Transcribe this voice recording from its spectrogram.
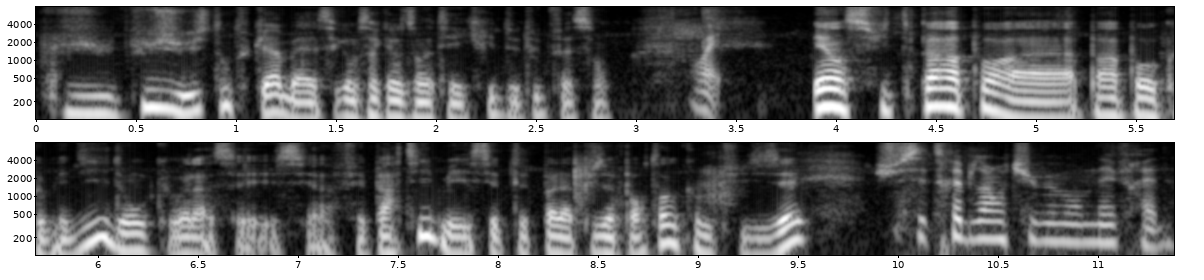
plus, plus, justes. En tout cas, bah, c'est comme ça qu'elles ont été écrites de toute façon. Ouais. Et ensuite, par rapport, à, par rapport aux comédies, donc voilà, c'est, c'est fait partie, mais c'est peut-être pas la plus importante, comme tu disais. Je sais très bien où tu veux m'emmener, Fred.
